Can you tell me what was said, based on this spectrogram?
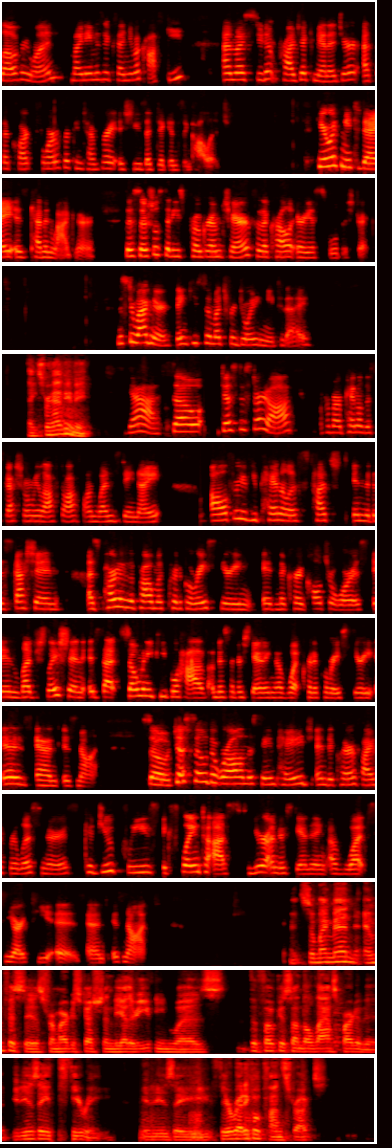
Hello, everyone. My name is Xenia McCoskey. I'm a student project manager at the Clark Forum for Contemporary Issues at Dickinson College. Here with me today is Kevin Wagner, the Social Studies Program Chair for the Carlisle Area School District. Mr. Wagner, thank you so much for joining me today. Thanks for having me. Yeah, so just to start off from our panel discussion when we left off on Wednesday night, all three of you panelists touched in the discussion as part of the problem with critical race theory in the current culture wars in legislation is that so many people have a misunderstanding of what critical race theory is and is not. So, just so that we're all on the same page and to clarify for listeners, could you please explain to us your understanding of what CRT is and is not? So, my main emphasis from our discussion the other evening was the focus on the last part of it. It is a theory, it is a theoretical construct,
